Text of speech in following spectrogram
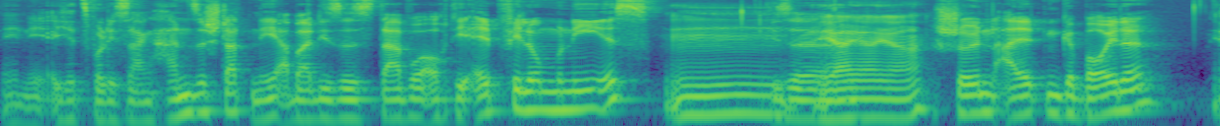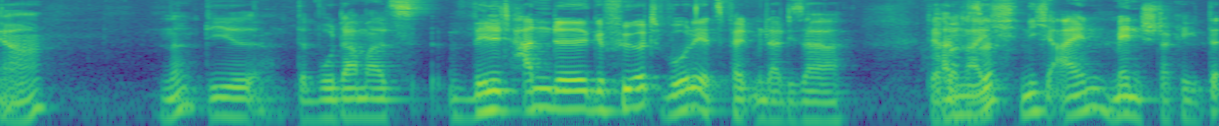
nee, nee, jetzt wollte ich sagen Hansestadt. Nee, aber dieses, da wo auch die Elbphilharmonie ist. diese Mm, Ja, ja, ja. schönen alten Gebäude. Ja. ne, die, wo damals Wildhandel geführt wurde. Jetzt fällt mir da dieser der Hanse? Bereich nicht ein. Mensch, da, krieg, da,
